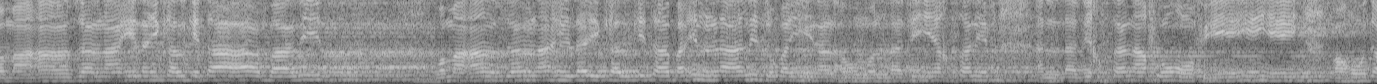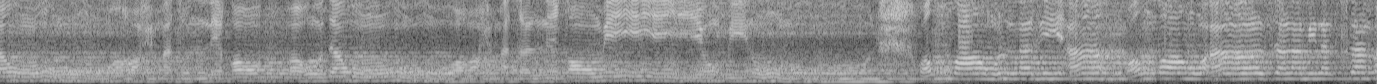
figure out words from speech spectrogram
وما أنزلنا إليك الكتاب لتبين وما أنزلنا إليك الكتاب إلا لتبين لهم الذي يختلف الذي اختلفوا فيه وهدى ورحمة لقوم وهدى ورحمة لقوم يؤمنون. والله الذي والله أنزل من السماء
